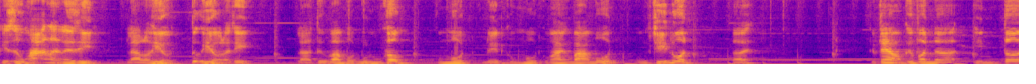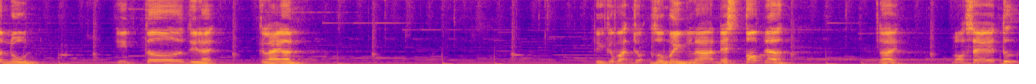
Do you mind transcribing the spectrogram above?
Cái dung hãng này là gì? Là nó hiểu tự hiểu là gì? Là từ 31440 01 đến 01 02 03 4 09 luôn. Đấy. Tiếp theo cái phần uh, internal inter gì đấy client. Thì các bạn chọn giúp mình là desktop nhá. Đây nó sẽ tự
